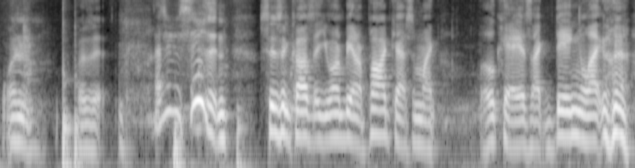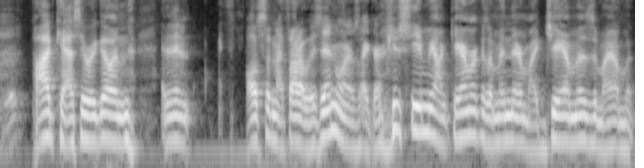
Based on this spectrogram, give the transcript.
when was it? I said Susan. Susan calls it. You want to be on a podcast? I'm like, okay. It's like ding, like podcast. Here we go. And and then all of a sudden I thought I was in one. I was like, are you seeing me on camera? Because I'm in there in my jammas and my. I'm like,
